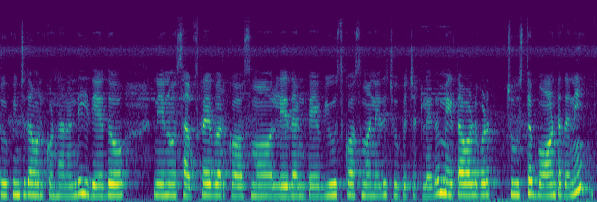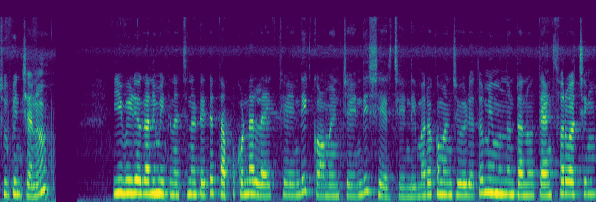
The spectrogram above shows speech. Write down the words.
చూపించుదాం అనుకుంటున్నానండి. ఇదేదో నేను సబ్స్క్రైబర్ కోసమో లేదంటే వ్యూస్ కోసం అనేది చూపించట్లేదు. మిగతా వాళ్ళు కూడా చూస్తే బాగుంటుందని చూపించాను. ఈ వీడియో కానీ మీకు నచ్చినట్టయితే తప్పకుండా లైక్ చేయండి కామెంట్ చేయండి షేర్ చేయండి. మరొక మంచి వీడియోతో మీ ముందుంటాను. థ్యాంక్స్ ఫర్ వాచింగ్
